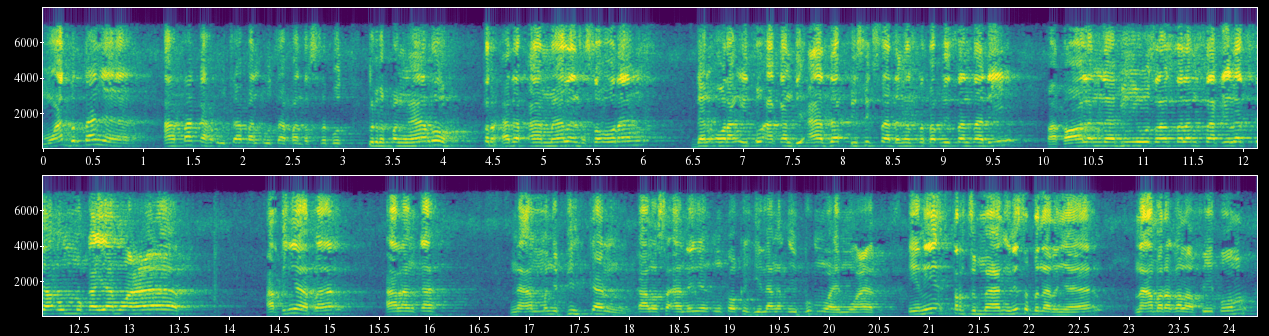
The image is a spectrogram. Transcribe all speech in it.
Muad bertanya, apakah ucapan-ucapan tersebut berpengaruh terhadap amalan seseorang dan orang itu akan diadab disiksa dengan sebab lisan tadi? Faqala Nabi sallallahu alaihi wasallam ummuka ya Mu'ad. Artinya apa? Alangkah nah menyedihkan kalau seandainya engkau kehilangan ibumu wahai Mu'ad. Ini terjemahan ini sebenarnya nah barakallahu fikum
